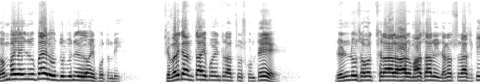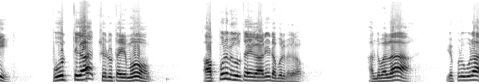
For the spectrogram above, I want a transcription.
తొంభై ఐదు రూపాయలు దుర్వినియోగం అయిపోతుంది. చివరికి అంతా అయిపోయిన తర్వాత చూసుకుంటే రెండు సంవత్సరాల ఆరు మాసాలు ఈ ధనస్సు రాశికి పూర్తిగా చెడు టైము. అప్పులు మిగులుతాయి కానీ డబ్బులు మిగలవు. అందువల్ల ఎప్పుడు కూడా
